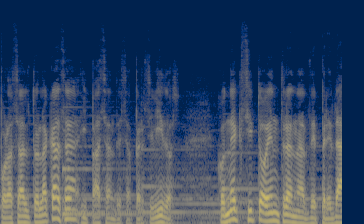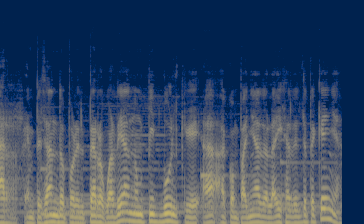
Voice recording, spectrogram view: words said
por asalto la casa y pasan desapercibidos. Con éxito entran a depredar, empezando por el perro guardián, un pitbull que ha acompañado a la hija desde pequeña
